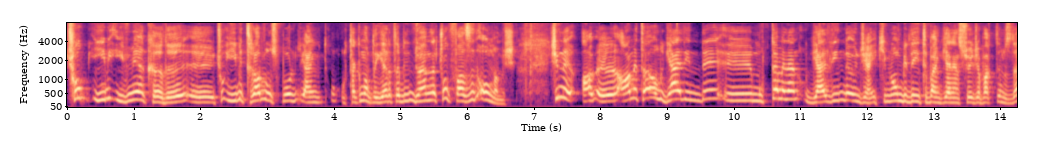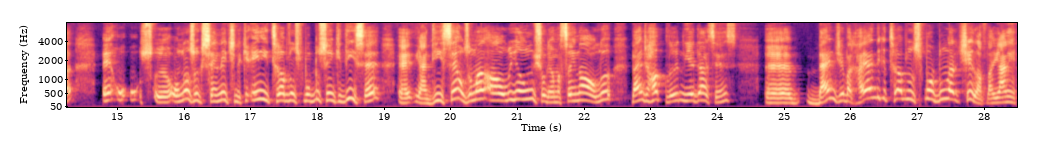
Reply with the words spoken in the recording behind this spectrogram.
çok iyi bir ivme yakaladığı, e, çok iyi bir Trabzonspor yani takım nokta yaratabildiği dönemler çok fazla olmamış. Şimdi e, Ahmet Ağoğlu geldiğinde e, muhtemelen geldiğinde önce yani 2011'de itibaren gelen sürece baktığımızda e, o, o- ondan sonraki sene içindeki en iyi Trabzonspor bu seneki değilse yani değilse o zaman Ağoğlu yanılmış oluyor ama Sayın Ağoğlu bence haklı. Niye derseniz bence bak hayalindeki Trabzonspor bunlar şey laflar yani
